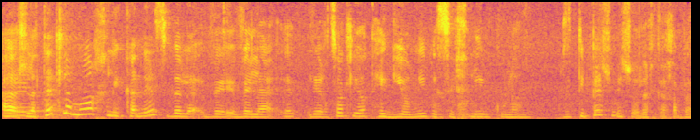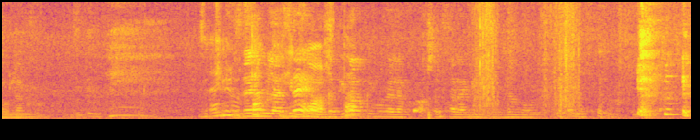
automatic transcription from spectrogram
אז לתת למוח להיכנס ולרצות להיות הגיוני ושכלי עם כולם. זה טיפש מי שהולך ככה בעולם. זה כאילו טק לברוח, טק. דיברתי מול הלקוח שצריכה להגיד.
